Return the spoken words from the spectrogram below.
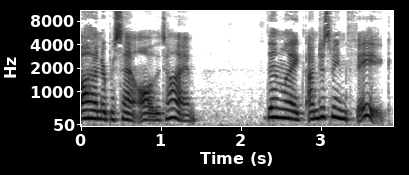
100% all the time, then like, I'm just being fake.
